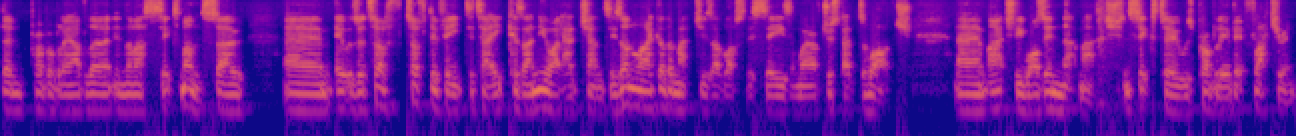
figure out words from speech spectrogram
than probably I've learned in the last six months. So um, it was a tough, tough defeat to take because I knew I'd had chances. Unlike other matches I've lost this season where I've just had to watch, um, I actually was in that match, and six two was probably a bit flattering.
